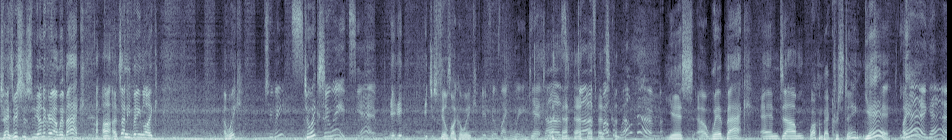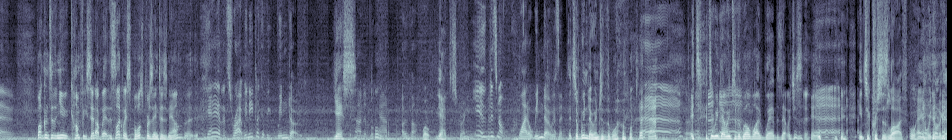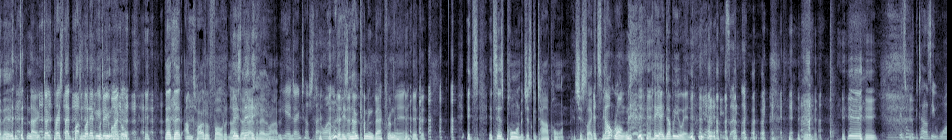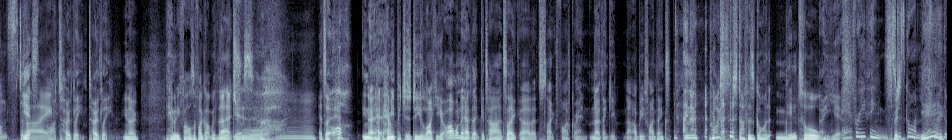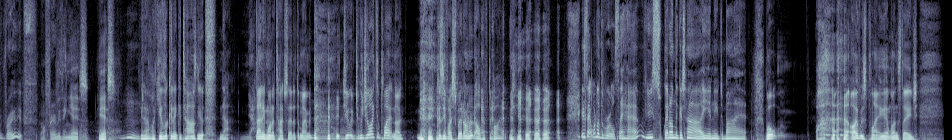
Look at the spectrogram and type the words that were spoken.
Transmissions from the underground. We're back. it's only been like a week, Two weeks. two weeks. Two weeks, yeah. It, it, it just feels like a week. It feels like a week. Yeah, it does. It does. welcome, welcome. Yes, uh, we're back, and um, Welcome back, Christine. yeah, Oh, Yeah, yeah. Welcome to the new comfy setup. It's like we're sports presenters now. Uh, Yeah, that's right. We need like a big window yes. to kind of look Ooh. out over. Well, yeah, the screen. Yes, but it's not quite a window, is it? It's a window into the world, Ah. It's, it's a window into the World Wide Web. Is that what you're saying? into Chris's life. Oh, hang on, we don't want to go there. Don't- no, don't press that button, whatever you do, Michael. that that untitled folder. No, There's don't the- open that one up. yeah, don't touch that one. There's no coming back from there. It's it says porn, but just guitar porn. It's just like It's spelt wrong. P A W N. yeah, exactly. It's all the guitars he wants to buy. Oh, totally, totally. You know, How many files have I got with that? Yes. Mm. it's like Oh. you know, how many pictures do you like? You go, oh, I want to have that guitar. It's like, uh, that's like five grand. No, thank you. No, I'll be fine, thanks. I know prices of stuff has gone mental. Uh, yes. Everything's Spec- just gone Yeah. through the roof. Oh, for everything, yes, yes. Mm. You know, like you're looking at guitars and you're, nah, Yeah. don't even want to touch that at the moment. No, no, Do you, no. would you like to play it? No. Because if I sweat on it, I'll have to buy it. Is that one of the rules they have? If you sweat on the guitar, you need to buy it. Well, I was playing at one stage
